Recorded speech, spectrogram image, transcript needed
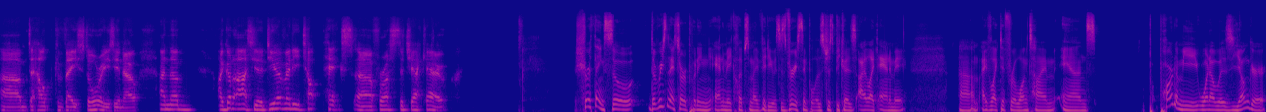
um, to help convey stories? You know, and um, I got to ask you, do you have any top picks uh, for us to check out? Sure thing. So the reason I started putting anime clips in my videos is very simple. It's just because I like anime. Um, I've liked it for a long time, and part of me when I was younger,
